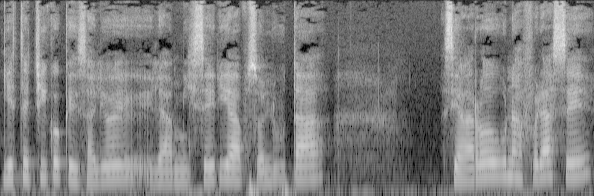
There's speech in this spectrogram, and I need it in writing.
Y este chico que salió de la miseria absoluta se agarró de una frase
